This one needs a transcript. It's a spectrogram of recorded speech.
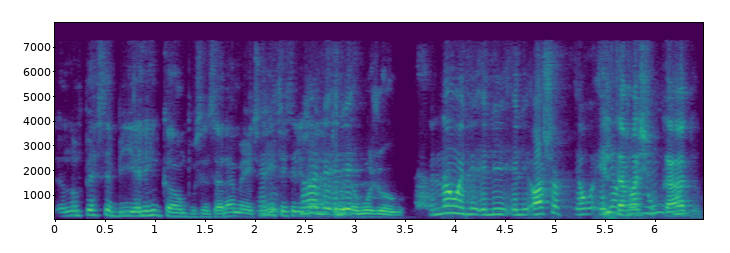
eu não percebi ele em campo, sinceramente. Ele, Nem sei se ele não, já ele, entrou em algum jogo. Não, ele, ele, ele eu acho. Eu, ele, ele tá machucado.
